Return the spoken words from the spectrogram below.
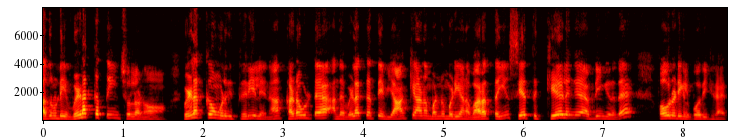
அதனுடைய விளக்கத்தையும் சொல்லணும். விளக்கம் உங்களுக்கு தெரியலைன்னா கடவுள்கிட்ட அந்த விளக்கத்தை வியாக்கியானம் பண்ணும்படியான வரத்தையும் சேர்த்து கேளுங்க அப்படிங்கிறத பவுலடிகள் போதிக்கிறார்.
